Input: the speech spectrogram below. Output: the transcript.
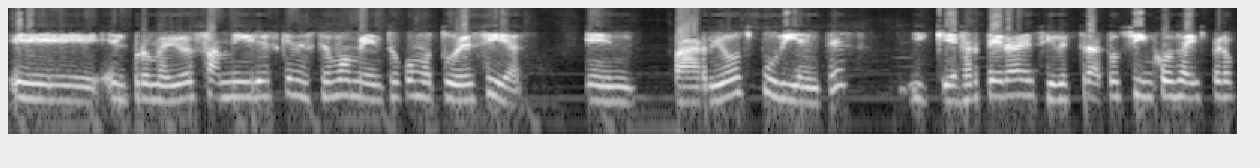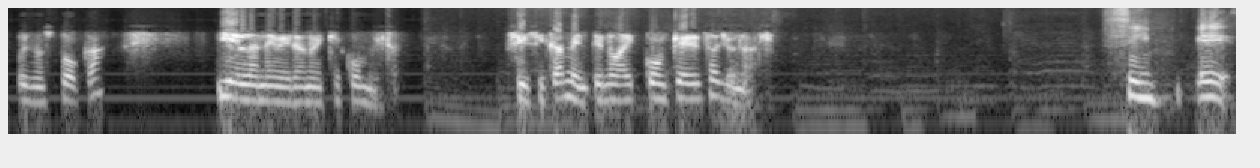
eh, el promedio de familias que en este momento, como tú decías, en barrios pudientes, y que es artera decir estrato 5 o 6, pero pues nos toca, y en la nevera no hay que comer. Físicamente no hay con qué desayunar. Sí, eh,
